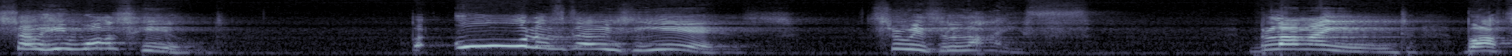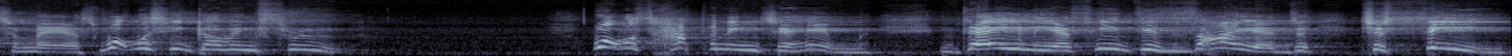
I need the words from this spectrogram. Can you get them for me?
So he was healed. But all of those years through his life, blind Bartimaeus, what was he going through? What was happening to him daily as he desired to see,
